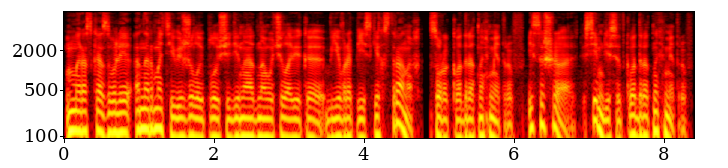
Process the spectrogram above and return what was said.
Мы рассказывали о нормативе жилой площади на одного человека в европейских странах 40 квадратных метров и США 70 квадратных метров,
